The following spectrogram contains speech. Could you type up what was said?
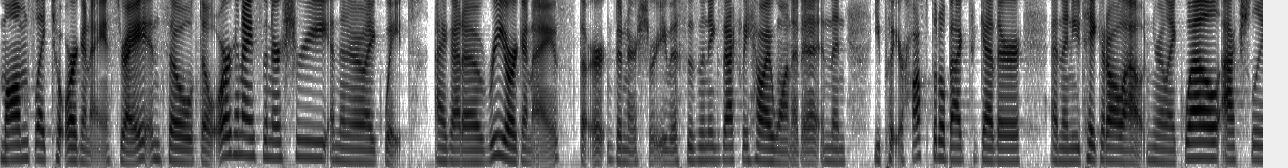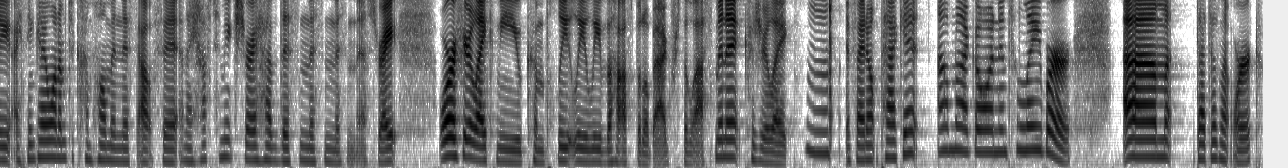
moms like to organize, right? And so they'll organize the nursery and then they're like, wait, I gotta reorganize the, the nursery. This isn't exactly how I wanted it. And then you put your hospital bag together and then you take it all out and you're like, well, actually, I think I want him to come home in this outfit and I have to make sure I have this and this and this and this, right? Or if you're like me, you completely leave the hospital bag for the last minute because you're like, hmm, if I don't pack it, I'm not going into labor. Um, that doesn't work.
